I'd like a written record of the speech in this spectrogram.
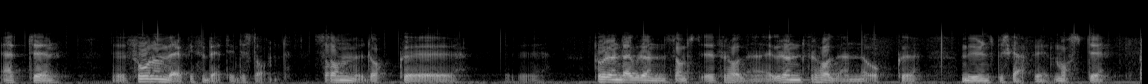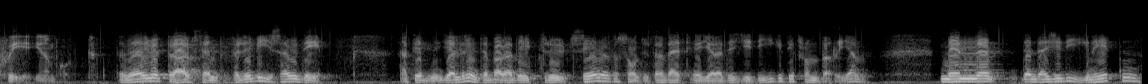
att eh, eh, få någon verklig förbättring till stånd. Som dock eh, på grund av grundförhållanden, grundförhållanden och eh, murens beskaffenhet måste ske inom kort. Det där är ju ett bra exempel för det visar ju det att det gäller inte bara det yttre utseendet och sånt utan verkligen göra det gediget ifrån början. Men eh, den där gedigenheten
